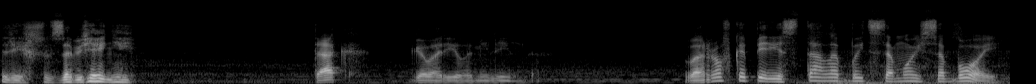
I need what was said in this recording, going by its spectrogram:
лишь в забвении». Так говорила Мелинда. Воровка перестала быть самой собой —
